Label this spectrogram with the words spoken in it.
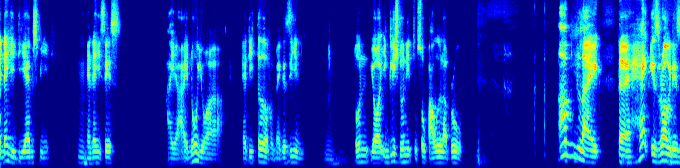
And then he DMs me Mhm. and then he says, I, I know you are editor of a magazine. Mm. Don't your English don't need to so power lah, bro. I'm like, the heck is wrong with this?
